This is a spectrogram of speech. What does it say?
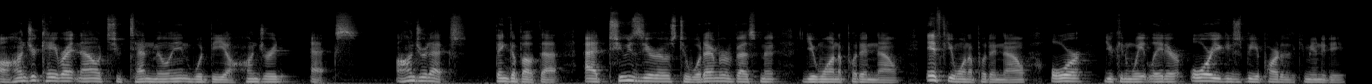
100k right now to 10 million would be 100x. 100x. Think about that. Add two zeros to whatever investment you want to put in now, if you want to put in now, or you can wait later, or you can just be a part of the community.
